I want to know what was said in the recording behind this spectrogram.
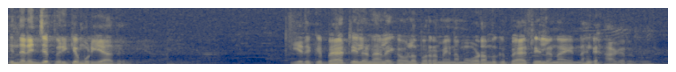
இந்த நெஞ்சை பிரிக்க முடியாது. இதுக்கு பேட்டரி இல்லைனாலே கவலைப்படுறோமே. நம்ம உடம்புக்கு பேட்டரி இல்லைன்னா என்னங்க ஆகிறது?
